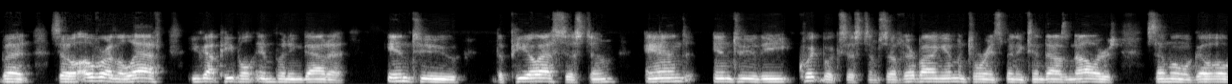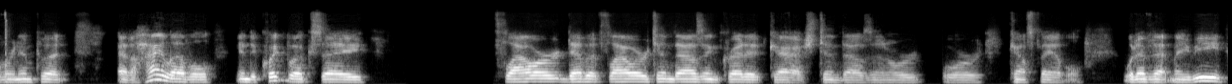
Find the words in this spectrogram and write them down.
But so over on the left, you got people inputting data into the POS system and into the QuickBooks system. So if they're buying inventory and spending $10,000, someone will go over and input at a high level into QuickBooks, say, flower, debit, flower, 10,000, credit, cash, 10,000, or, or accounts payable, whatever that may be.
